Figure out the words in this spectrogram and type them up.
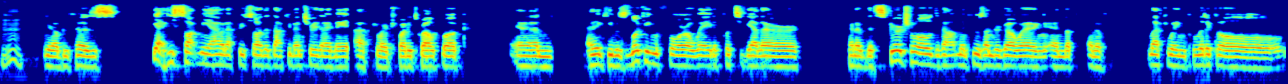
Hmm. You know, because, yeah, he sought me out after he saw the documentary that I made uh, after my 2012 book. And I think he was looking for a way to put together kind of the spiritual development he was undergoing and the kind of left-wing political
